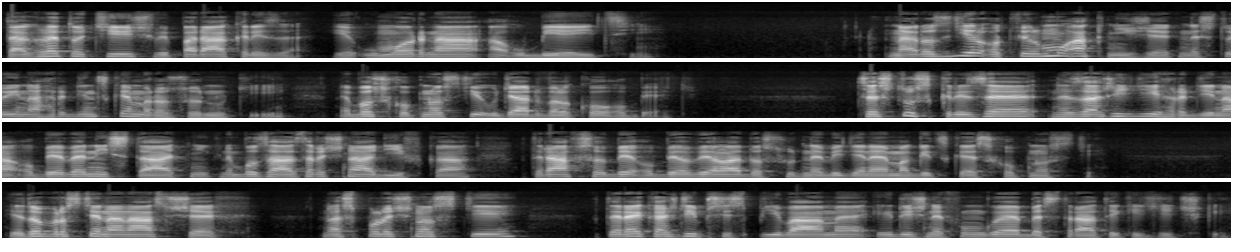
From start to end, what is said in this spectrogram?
Takhle totiž vypadá krize. Je úmorná a ubíjející. Na rozdíl od filmu a knížek nestojí na hrdinském rozhodnutí nebo schopnosti udělat velkou oběť. Cestu z krize nezařídí hrdina, objevený státník nebo zázračná dívka, která v sobě objevila dosud neviděné magické schopnosti. Je to prostě na nás všech, na společnosti, které každý přispíváme, i když nefunguje bez ztráty kytičky.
